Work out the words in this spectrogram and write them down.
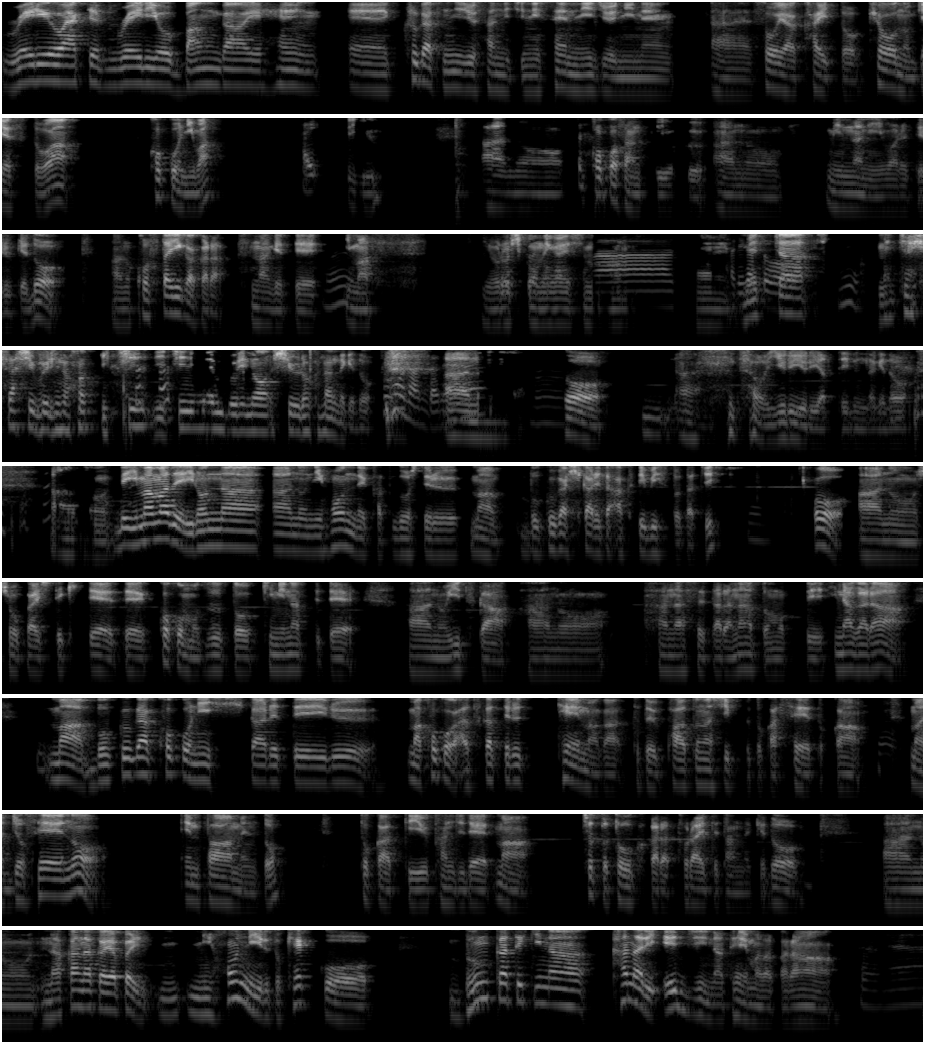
Radioactive Radio 番外編、えー9月23日2022年、えー、宗谷海斗、今日のゲストは、ココには？はい。っていう、あの、ココさんってよく、あの、みんなに言われてるけど、あの、コスタリカからつなげています。よろしくお願いします。めっちゃ、うん、めっちゃ久しぶりの1、1、2年ぶりの収録なんだけど、そうなんだあのね。うん、そう、あ そう、ゆるゆるやっているんだけど、あので、今までいろんなあの日本で活動してる、まあ、僕が惹かれたアクティビストたちうん。をあの紹介してきて、で、ココもずっと気になってて、あのいつかあの話せたらなと思っていながら、まあ、僕がココに惹かれている、まあ、ココが扱ってるテーマが、例えばパートナーシップとか性とか、まあ、女性のエンパワーメントとかっていう感じで、まあ、ちょっと遠くから捉えてたんだけど、あの、なかなかやっぱりに日本にいると結構文化的なかなりエッジーなテーマだから。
